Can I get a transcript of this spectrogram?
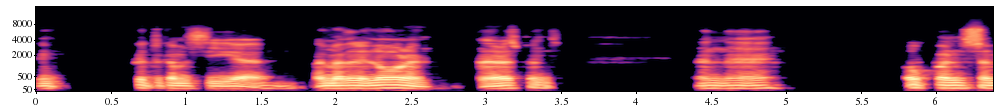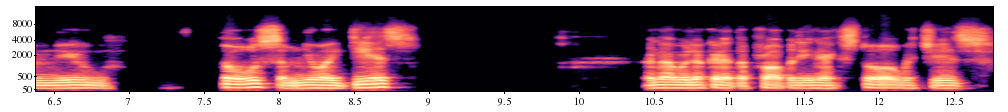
good to come and see uh, my mother-in-law and, her husband, and uh, open some new doors, some new ideas and now we're looking at the property next door, which is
